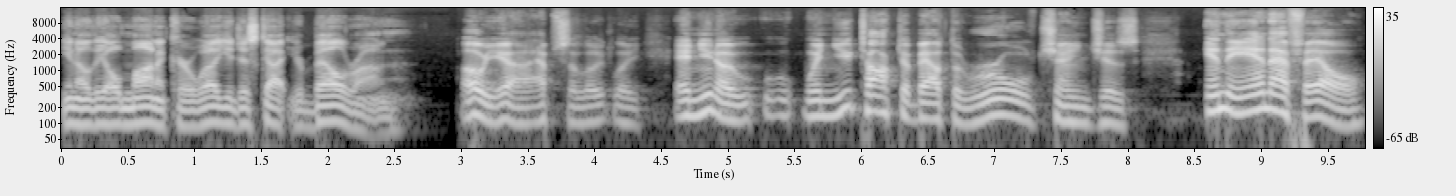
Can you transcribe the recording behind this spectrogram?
you know, the old moniker, well, you just got your bell rung. Oh, yeah, absolutely. And, you know, when you talked about the rule changes in the NFL,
